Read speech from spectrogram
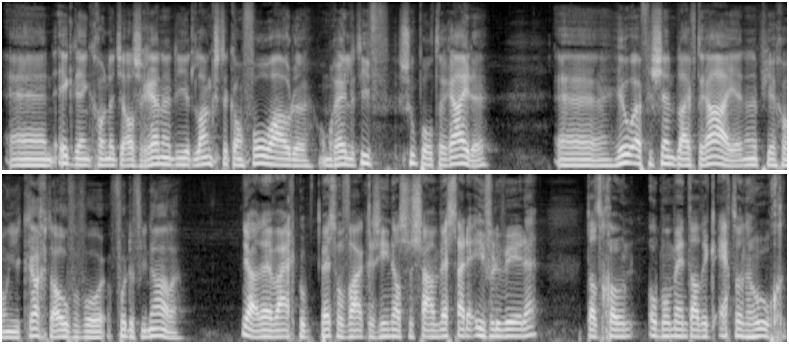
En ik denk gewoon dat je als renner die het langste kan volhouden om relatief soepel te rijden, eh, heel efficiënt blijft draaien. En dan heb je gewoon je krachten over voor, voor de finale. ja, dat hebben we eigenlijk ook best wel vaak gezien als we samen wedstrijden evalueerden. Dat gewoon op het moment dat ik echt een hoog,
